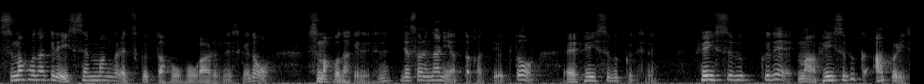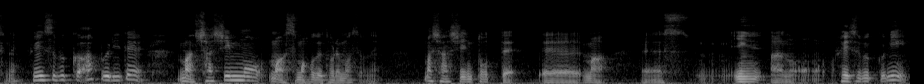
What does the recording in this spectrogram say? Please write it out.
スマホだけで1000万ぐらい作った方法があるんですけどスマホだけでですね。じゃあそれ何やったかっていうと、えー Facebook ですね。Facebook で、まあ、Facebook アプリですね。Facebook アプリで、まあ、写真も、まあ、スマホで撮れますよね、まあ、写真撮って、えーまあえーインあの Facebook に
